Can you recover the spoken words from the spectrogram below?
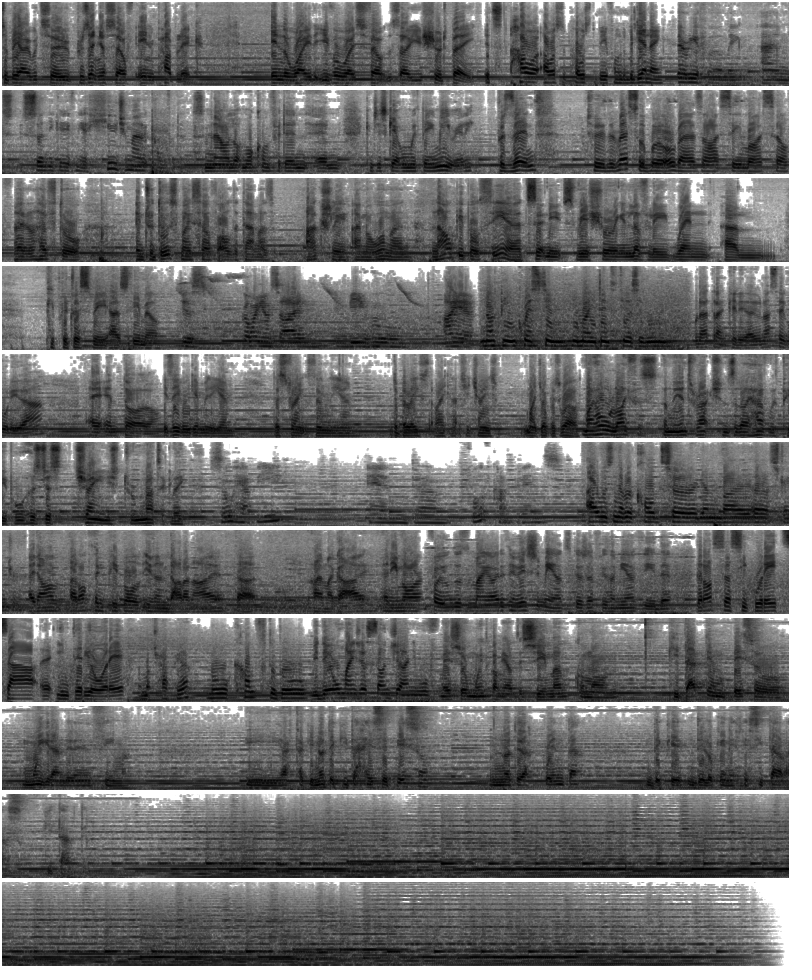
to be able to present yourself in public in the way that you've always felt as though you should be. It's how I was supposed to be from the beginning. Very affirming and certainly gave me a huge amount of confidence. I'm now a lot more confident and can just get on with being me really. Present to the rest of the world as I see myself. I don't have to introduce myself all the time as actually I'm a woman. Now people see it. Certainly it's reassuring and lovely when um, people address me as female. Just going outside and being who I am. Not being questioned in my identity as a woman. Una tranquilidad y una seguridad eh, en todo. It's even given me the, um, the strength and the, um, the beliefs that I can actually change my job as well. My whole life has, and the interactions that I have with people has just changed dramatically. So happy and um, full of confidence. I was never called sir again by a stranger. I don't, I don't think people even bat an eye that I'm a guy anymore. Foi um dos maiores investimentos que eu já fiz na minha vida. Grossa sicurezza eh, interiore. I'm much happier. More comfortable. Me deu uma injeção de ânimo. Mexeu muito com a minha autoestima. Como quitarte un peso muy grande de encima. Y hasta que no te quitas ese peso, no te das cuenta de, que, de lo que necesitabas quitártelo.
